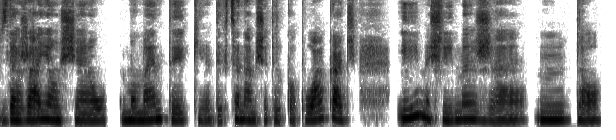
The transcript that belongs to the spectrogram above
zdarzają się momenty, kiedy chce nam się tylko płakać i myślimy, że mm, to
